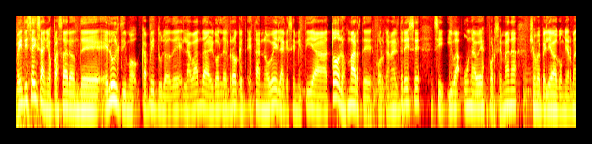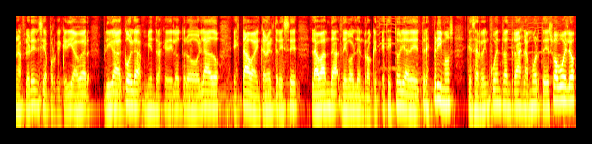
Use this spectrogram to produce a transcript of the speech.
26 años pasaron de el último capítulo de La Banda del Golden Rocket, esta novela que se emitía todos los martes por Canal 13. Sí, iba una vez por semana. Yo me peleaba con mi hermana Florencia porque quería ver Brigada Cola, mientras que del otro lado estaba en Canal 13 La Banda de Golden Rocket. Esta historia de tres primos que se reencuentran tras la muerte de su abuelo,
